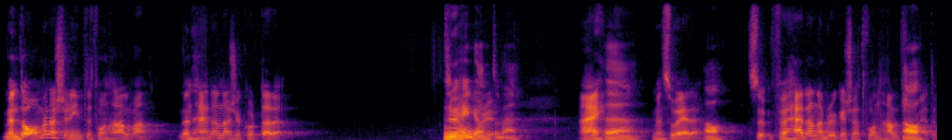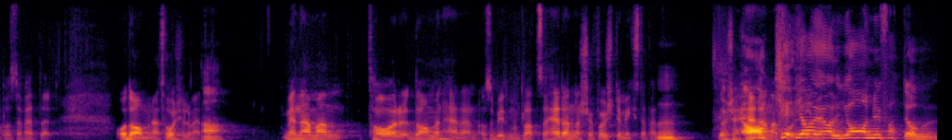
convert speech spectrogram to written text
Men damerna kör inte två och en halvan. Men herrarna kör kortare. Nu Tror hängde jag inte med. Nej, Eh, men så är det. ja. Så för herrarna brukar köra två och en halv Ja. kilometer på stafetter. Och damerna två kilometer. Ja. Men när man tar damen herren och så byter man plats så herrarna kör först i mixstafetten. Mm. Då kör Ja, herrarna okej, två ja, ja, ja, nu fattar jag.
